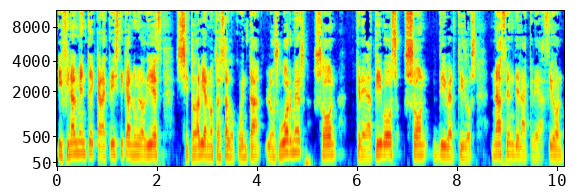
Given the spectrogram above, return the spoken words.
Y finalmente, característica número 10, si todavía no te has dado cuenta, los warmers son creativos, son divertidos, nacen de la creación,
